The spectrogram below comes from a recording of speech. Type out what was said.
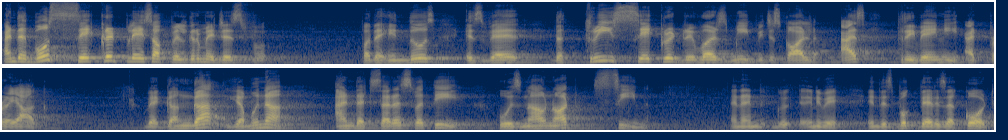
And the most sacred place of pilgrimages for, the Hindus is where the three sacred rivers meet, which is called as Triveni at Prayag, where Ganga, Yamuna, and that Saraswati, who is now not seen. And then, anyway, in this book, there is a quote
